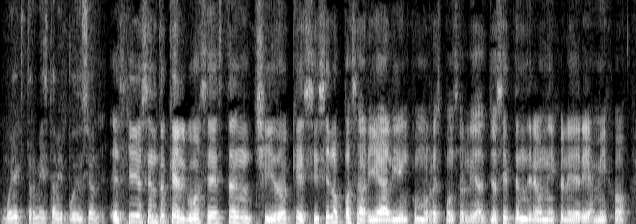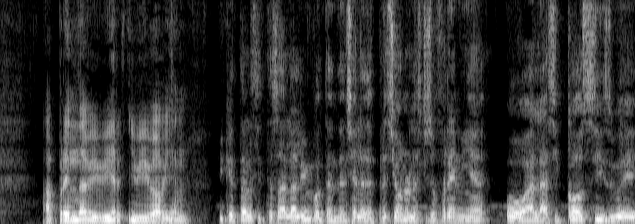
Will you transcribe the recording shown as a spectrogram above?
Muy extremista mi posición. Es que yo siento que el goce es tan chido que sí se lo pasaría a alguien como responsabilidad. Yo sí tendría un hijo y le diría, mi hijo, aprenda a vivir y viva bien. ¿Y qué tal si te sale alguien con tendencia a la depresión o la esquizofrenia o a la psicosis, güey?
